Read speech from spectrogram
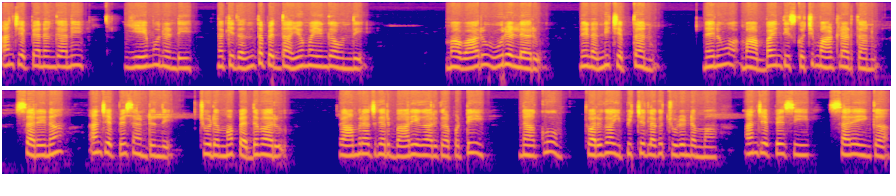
అని చెప్పి అనగానే ఏమోనండి నాకు ఇదంతా పెద్ద అయోమయంగా ఉంది. మా వారు ఊరెళ్ళారు. నేను అన్నీ చెప్తాను. నేను మా అబ్బాయిని తీసుకొచ్చి మాట్లాడతాను. సరేనా? అని చెప్పేసి అంటుంది. చూడమ్మా పెద్దవారు. రామరాజు గారి భార్య గారు కాబట్టి నాకు త్వరగా ఇప్పించేలాగా చూడండి అమ్మా అని చెప్పేసి సరే ఇంకా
